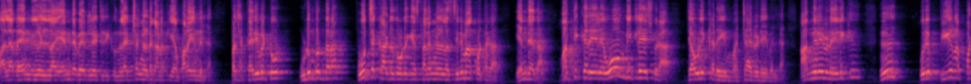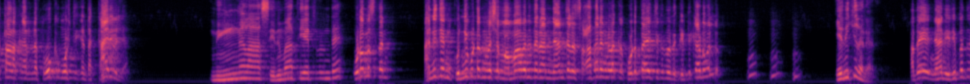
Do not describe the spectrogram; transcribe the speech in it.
പല ബാങ്കുകളിലെ എന്റെ പേരിലിട്ടിരിക്കുന്ന ലക്ഷങ്ങളുടെ കണക്ക് ഞാൻ പറയുന്നില്ല. പക്ഷെ കരിവട്ടൂർ ഉടുമ്പന്തറ പൂച്ചക്കാട് തുടങ്ങിയ സ്ഥലങ്ങളിലെ സിനിമാ കൊട്ടക എന്റേതാ മത്തിക്കരയിലെ ഓം വിഘ്നേശ്വര ജൗളിക്കടയും മറ്റാരുടെയുമല്ല. അങ്ങനെയുള്ള എനിക്ക് ഒരു പീണ പട്ടാളക്കാരന്റെ തോക്ക് മോഷ്ടിക്കേണ്ട കാര്യമില്ല. നിങ്ങൾ ആ സിനിമാ തിയേറ്ററിന്റെ ഉടമസ്ഥൻ അനുജൻ കുഞ്ഞുകുട്ടൻ വശം അമ്മാവന് തരാൻ ഞാൻ ചില സാധനങ്ങളൊക്കെ കൊടുത്തയച്ചിരുന്നത് കിട്ടിക്കാണുമല്ലോ. എനിക്ക് തരാൻ. അതെ ഞാൻ ഇരുപത്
